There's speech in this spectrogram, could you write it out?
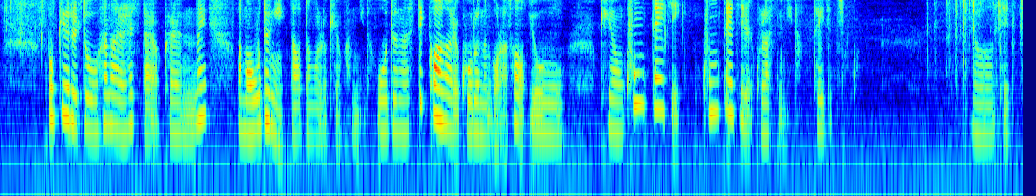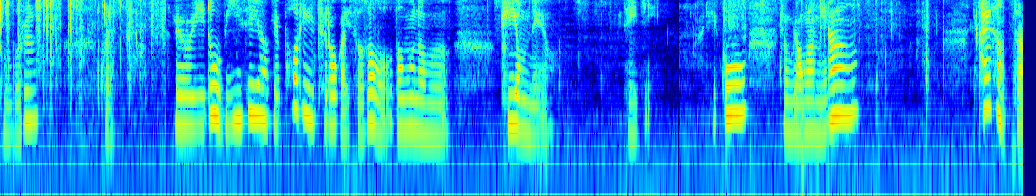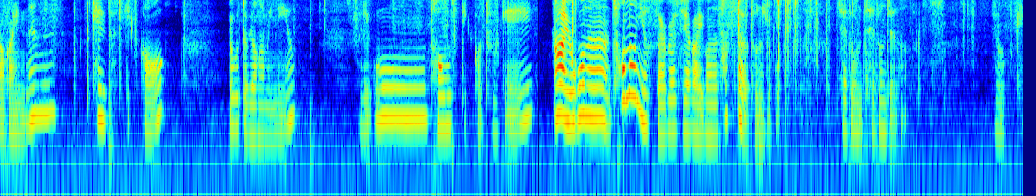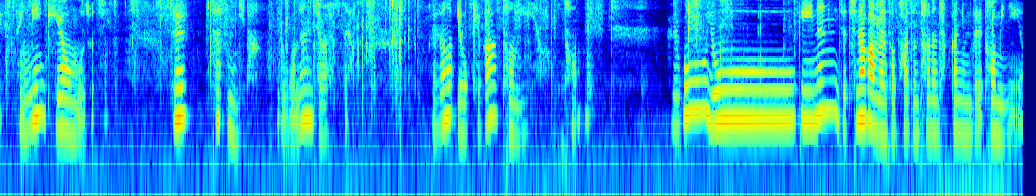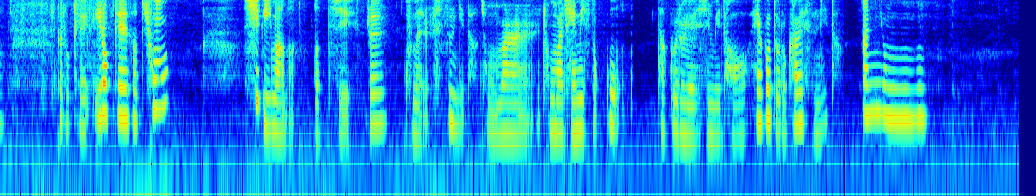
뽑기를 또 하나를 했어요. 그랬는데 아마 5등이 나왔던 걸로 기억합니다. 5등은 스티커 하나를 고르는 거라서 요 귀여운 쿵떼지 쿵떼지를 골랐습니다. 데이지 친구. 요 데이지 친구를 골랐어요. 여기도 미세하게 펄이 들어가 있어서 너무너무 귀엽네요. 데이지. 그리고 요 명암이랑 칼선 들어가 있는 캐릭터 스티커. 요것도 명암이네요. 그리고 덤 스티커 두 개. 아, 요거는 천 원이었어요. 그래서 제가 이거는 샀어요. 돈 주고. 제 돈, 제 돈 재산으로. 이렇게 생긴 귀여운 모조지를 샀습니다. 요거는 제가 샀어요. 그래서 이렇게가 덤이에요. 덤. 그리고 여기는 이제 지나가면서 받은 다른 작가님들의 덤이네요. 그렇게 이렇게 해서 총 12만 원 어치를 구매를 했습니다. 정말 정말 재밌었고 다꾸를 열심히 더 해보도록 하겠습니다. 안녕.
